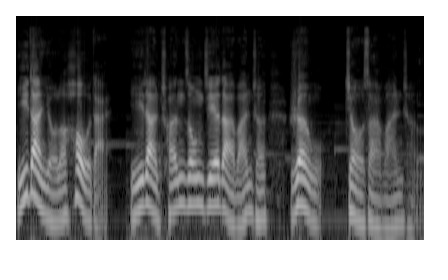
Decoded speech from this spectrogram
一旦有了后代，一旦传宗接代完成，任务就算完成了。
